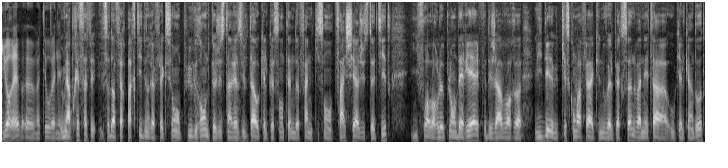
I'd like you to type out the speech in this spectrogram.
Il y aurait euh, Matteo Vanetta. Mais après, ça, doit faire partie d'une réflexion plus grande que juste un résultat aux quelques centaines de fans qui sont fâchés à juste titre. Il faut avoir le plan derrière, il faut déjà avoir euh, l'idée de qu'est-ce qu'on va faire avec une nouvelle personne, Vanetta ou quelqu'un d'autre.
